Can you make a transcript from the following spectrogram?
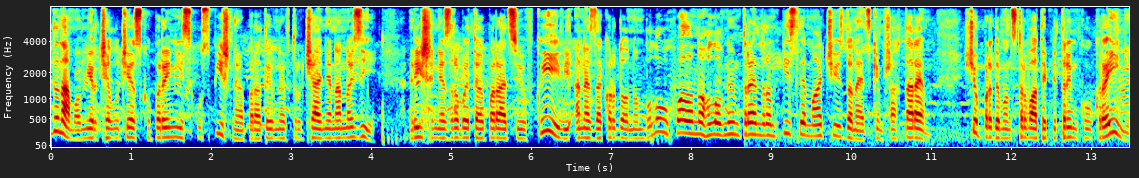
Динамо Мірча Луческу переніс успішне оперативне втручання на нозі. Рішення зробити операцію в Києві, а не за кордоном, було ухвалено головним тренером після матчу із Донецьким Шахтарем, щоб продемонструвати підтримку Україні,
